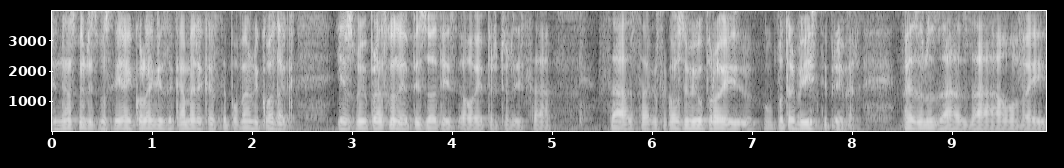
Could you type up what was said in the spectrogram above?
nasmili smo se ja i kolegi za kamere kad ste pomenuli Kodak, jer smo i u prethodnoj epizodi ovaj, pričali sa, sa, sa, sa Kosom i upravo upotrebio isti primer vezano za, za ovaj,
